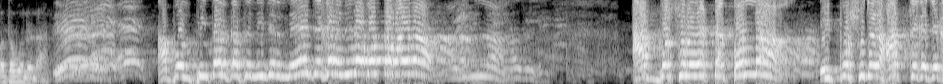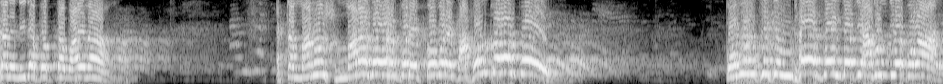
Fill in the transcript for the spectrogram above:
কথা বলে না। আপন পিতার কাছে নিজের মেয়ে যেখানে নিরাপত্তা পায় না। আট বছরের একটা কন্যা এই পশুদের হাত থেকে যেখানে নিরাপত্তা পায় না, একটা মানুষ মারা যাওয়ার পরে কবরে দাফন করার পরে কবর থেকে উঠে যেই জাতি আগুন দিয়ে পড়ায়,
